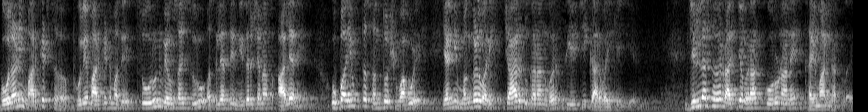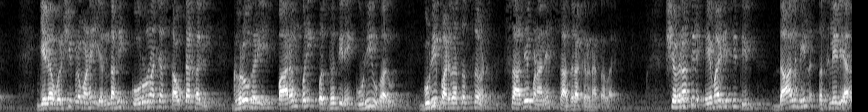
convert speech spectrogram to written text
गोलाणी मार्केटसह फुले मार्केटमध्ये चोरून व्यवसाय सुरू असल्याचे निदर्शनास आल्याने उपायुक्त संतोष वाहुळे यांनी मंगळवारी चार दुकानांवर सीलची कारवाई केली आहे. जिल्ह्यासह राज्यभरात कोरोनाने थैमान घातलंय. गेल्या वर्षीप्रमाणे यंदाही कोरोनाच्या सावटाखाली घरोघरी पारंपरिक पद्धतीने गुढी उभारून गुढीपाडव्याचा सण साधेपणाने साजरा करण्यात आलाय. शहरातील एमआयडीसीतील दाल मिल असलेल्या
